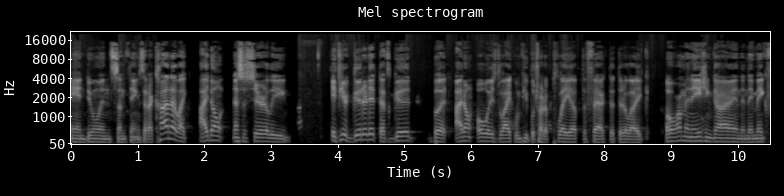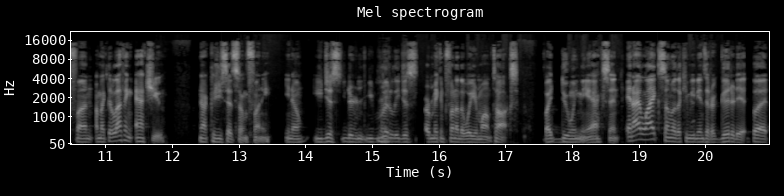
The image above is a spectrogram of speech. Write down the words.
and doing some things that I kind of like. I don't necessarily. If you're good at it, that's good. But I don't always like when people try to play up the fact that they're like, "Oh, I'm an Asian guy," and then they make fun. I'm like, they're laughing at you, not because you said something funny. You know, you just you're, you literally just are making fun of the way your mom talks by doing the accent. And I like some of the comedians that are good at it, but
